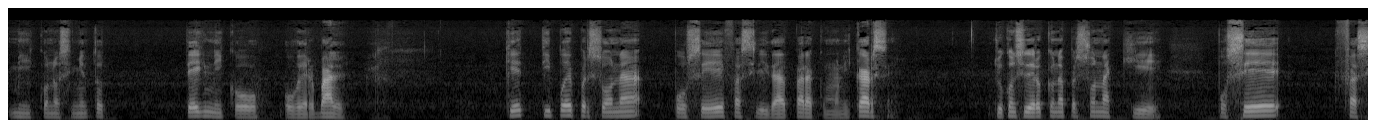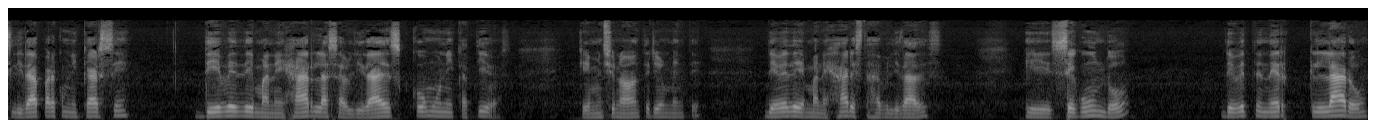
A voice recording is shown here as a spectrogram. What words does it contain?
mi conocimiento técnico o verbal. ¿Qué tipo de persona posee facilidad para comunicarse? Yo considero que una persona que posee facilidad para comunicarse debe de manejar las habilidades comunicativas que he mencionado anteriormente. Debe de manejar estas habilidades. Eh, segundo, debe tener claro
